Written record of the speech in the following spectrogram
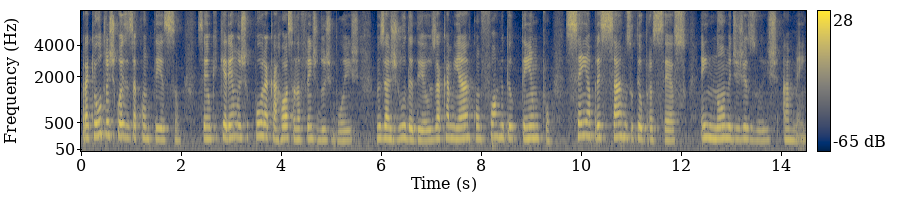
para que outras coisas aconteçam. Senhor, que queremos pôr a carroça na frente dos bois. Nos ajuda, Deus, a caminhar conforme o teu tempo, sem apressarmos o teu processo. Em nome de Jesus. Amém.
